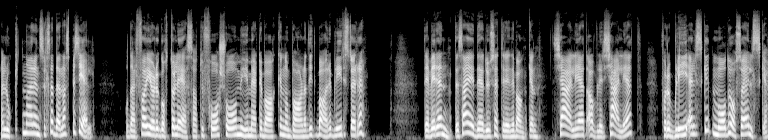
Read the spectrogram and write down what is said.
Men lukten av renselse, den er spesiell, og derfor gjør det godt å lese at du får så mye mer tilbake når barnet ditt bare blir større. Det vil rente seg, det du setter inn i banken. Kjærlighet avler kjærlighet. For å bli elsket må du også elske,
